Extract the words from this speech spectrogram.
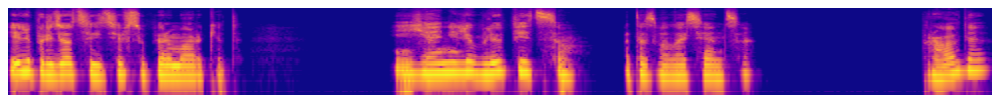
или придется идти в супермаркет». «Я не люблю пиццу», — отозвалась Энса. «Правда?»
